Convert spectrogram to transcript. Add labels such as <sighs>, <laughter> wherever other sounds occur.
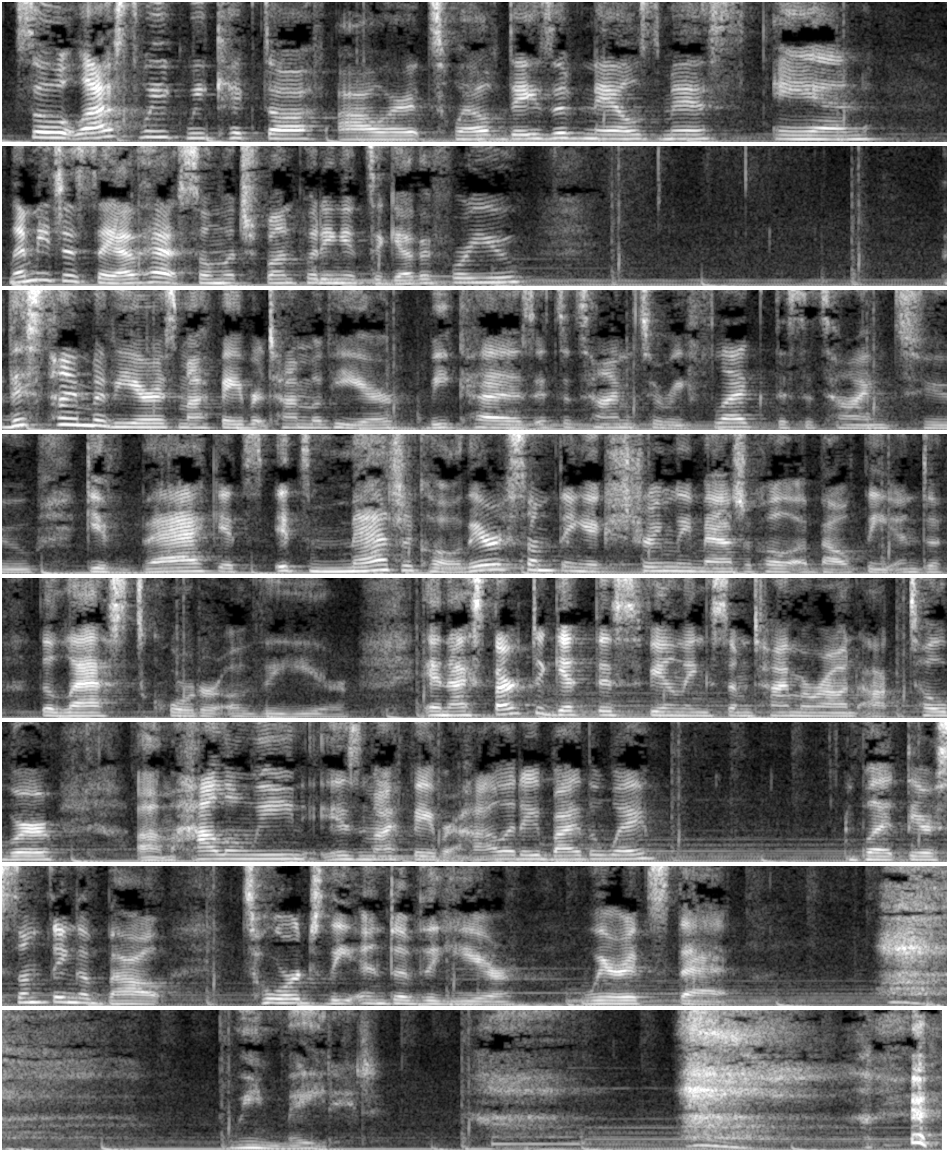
so, last week we kicked off our 12 Days of Nailsmas, and let me just say, I've had so much fun putting it together for you this time of year is my favorite time of year because it's a time to reflect. It's a time to give back. It's it's magical. There is something extremely magical about the end of the last quarter of the year. And i start to get this feeling sometime around october. Um, halloween is my favorite holiday by the way. But there's something about towards the end of the year where it's that oh, <sighs> we made it. <sighs> <sighs>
